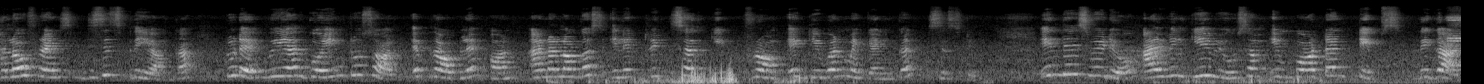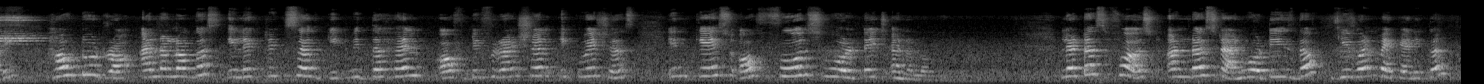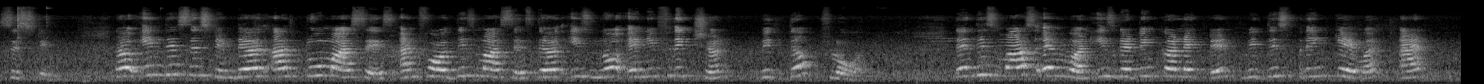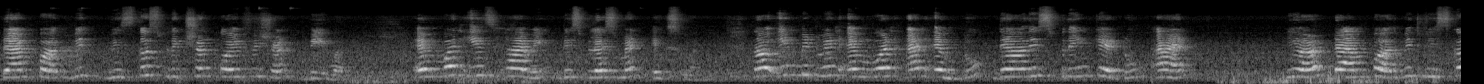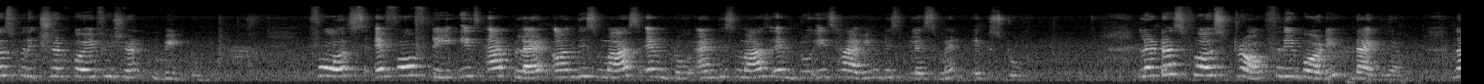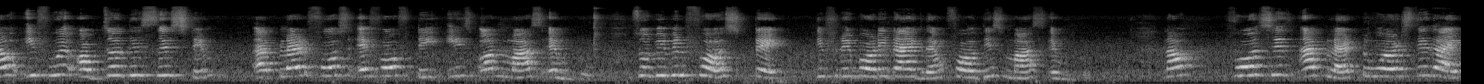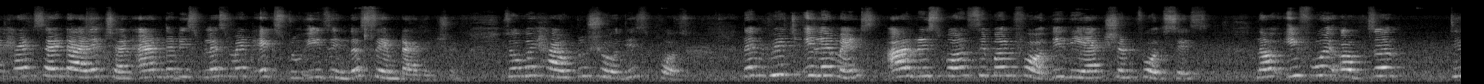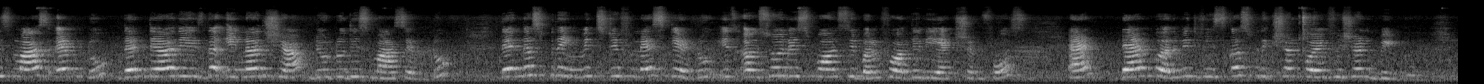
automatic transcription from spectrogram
Hello friends, this is Priyanka. Today we are going to solve a problem on analogous electric circuit from a given mechanical system. In this video, I will give you some important tips regarding how to draw analogous electric circuit with the help of differential equations in case of force voltage analogy. Let us first understand what is the given mechanical system. Now in this system there are two masses and for these masses there is no any friction with the floor. Then this mass M1 is getting connected with this spring K1 and damper with viscous friction coefficient B1. M1 is having displacement x1. Now in between M1 and M2 there is spring K2 and here damper with viscous friction coefficient B2. Force F of t is applied on this mass M2 and this mass M2 is having displacement x2. Let us first draw free body diagram. Now if we observe this system, applied force F of t is on mass M2. So we will first take the free body diagram for this mass M2. Now force is applied towards the right hand side direction and the displacement x2 is in the same direction. So we have to show this first. Then which elements are responsible for the reaction forces? Now if we observe this mass m2 then there is the inertia due to this mass m2 then the spring with stiffness K2 is also responsible for the reaction force and damper with viscous friction coefficient B2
